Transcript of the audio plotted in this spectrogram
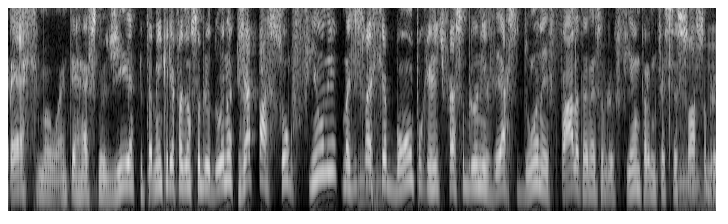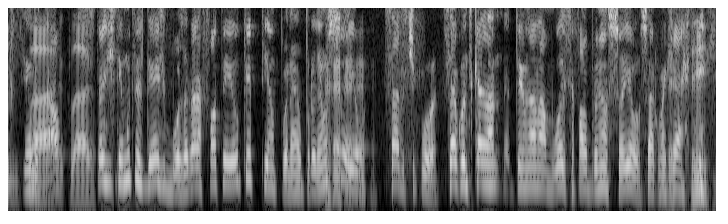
péssimo a internet no dia. Eu também queria fazer um sobre o Duna. Já passou o filme, mas isso uhum. vai ser bom porque a gente faz sobre o universo Duna e fala também sobre o filme, para não ser só uhum, sobre o filme claro, e tal. Claro. Então a gente tem muitas ideias boas. Agora falta eu ter tempo, né? O problema sou eu. sabe, tipo, sabe quando você quer terminar o namoro, você fala, o problema sou eu, sabe como é que é? Sim, sim.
